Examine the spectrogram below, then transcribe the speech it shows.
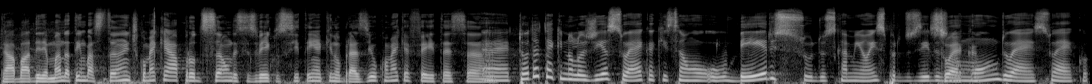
Tá, a demanda tem bastante. Como é que é a produção desses veículos? Se tem aqui no Brasil, como é que é feita essa? É, toda a tecnologia sueca, que são o berço dos caminhões produzidos sueca. no mundo, é sueco.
